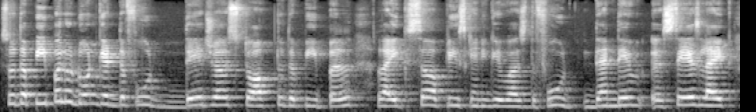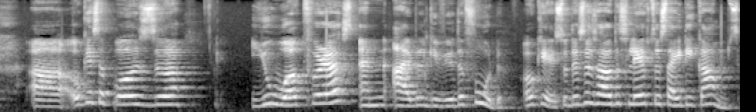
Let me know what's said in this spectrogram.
So the people who don't get the food they just talk to the people like sir please can you give us the food? Then they uh, says like uh, okay suppose uh, you work for us and i will give you the food. Okay so this is how the slave society comes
